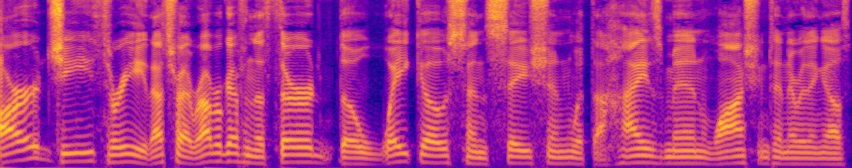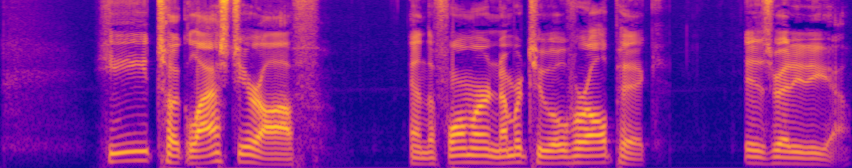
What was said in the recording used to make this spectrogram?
RG3, that's right, Robert Griffin III, the Waco sensation with the Heisman, Washington, everything else. He took last year off, and the former number two overall pick is ready to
